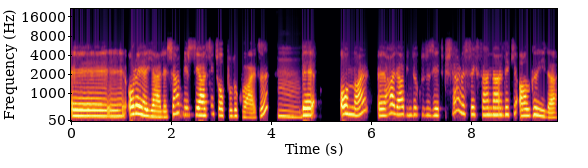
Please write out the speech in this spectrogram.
eee, oraya yerleşen bir siyasi topluluk vardı. Hımm. Ve onlar, eee, hâlâ 1970'ler ve 80'lerdeki algıyla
